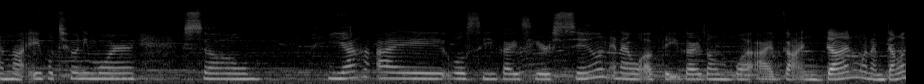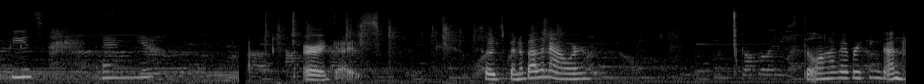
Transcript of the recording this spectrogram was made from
I'm not able to anymore. So, yeah, I will see you guys here soon, and I will update you guys on what I've gotten done when I'm done with these. And yeah. Alright, guys. So, it's been about an hour. Still don't have everything done.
